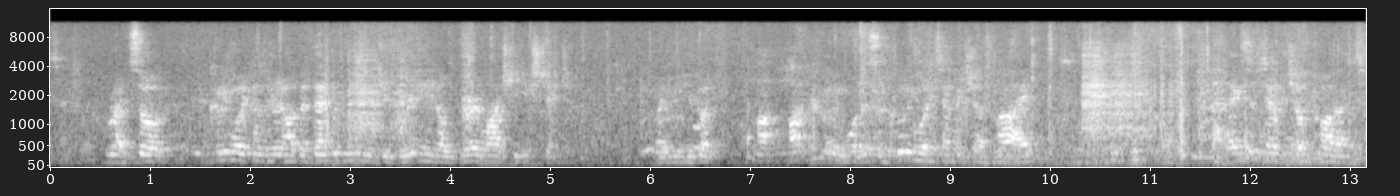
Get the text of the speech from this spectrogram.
essentially. right, so cooling water comes in really hot, but that would mean that you really need a very large heat exchanger. Right, you've got hot, hot cooling water, so cooling water temperature high, exit temperature of product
